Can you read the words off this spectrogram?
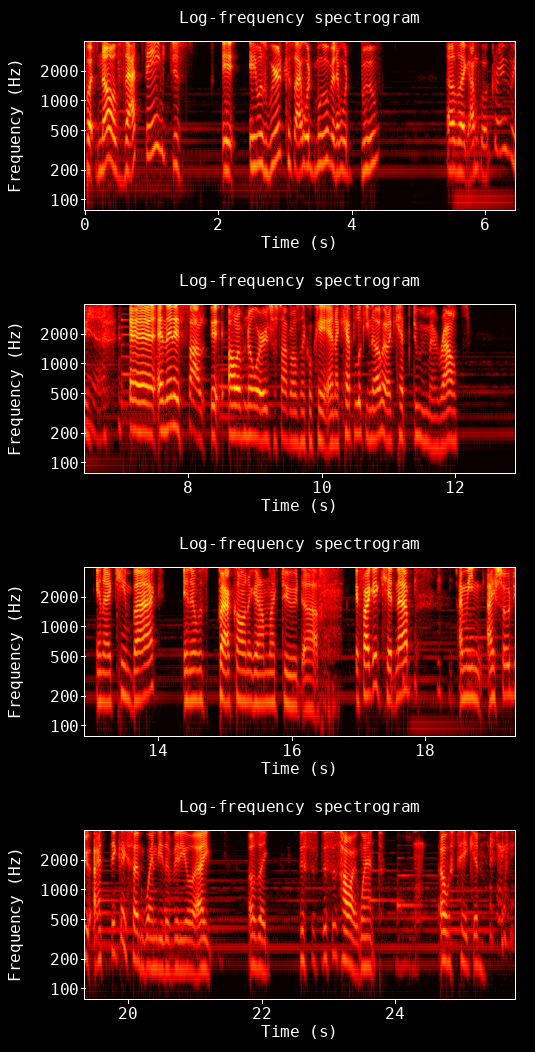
but no, that thing just it it was weird because I would move and it would move. I was like, I'm going crazy. Yeah. And and then it stopped. It, out of nowhere, it just stopped. I was like, okay. And I kept looking up and I kept doing my routes. And I came back and it was back on again. I'm like, dude, uh, if I get kidnapped, I mean, I showed you. I think I sent Wendy the video. I, I was like, this is this is how I went. I was taken.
